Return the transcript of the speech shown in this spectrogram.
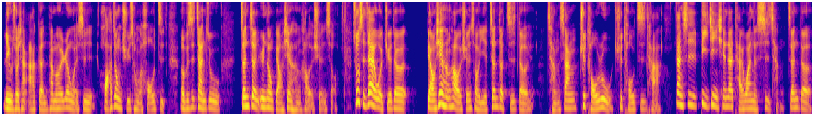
例如说像阿根，他们会认为是哗众取宠的猴子，而不是赞助真正运动表现很好的选手。说实在，我觉得。表现很好的选手也真的值得厂商去投入、去投资他。但是，毕竟现在台湾的市场真的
